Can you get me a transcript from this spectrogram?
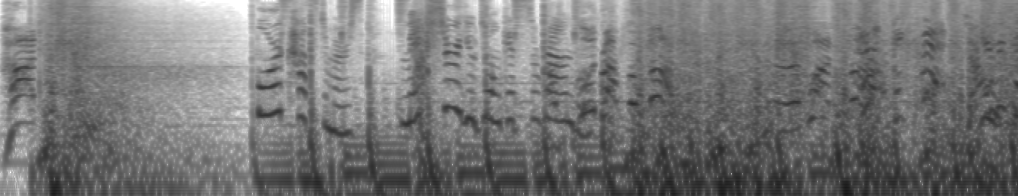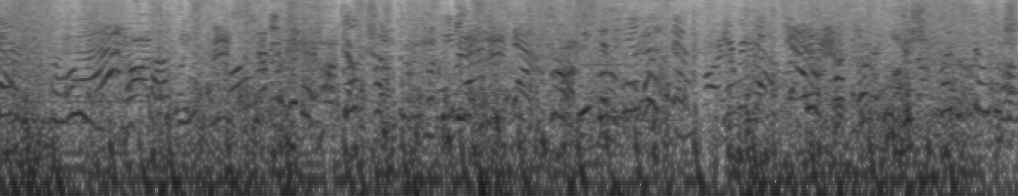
Hot! Four customers. Make sure you don't get surrounded. Rough them up! The? Take this! Here we go! Hot this! Still customers waiting to get down! We can handle this! Here we go! Let's show them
